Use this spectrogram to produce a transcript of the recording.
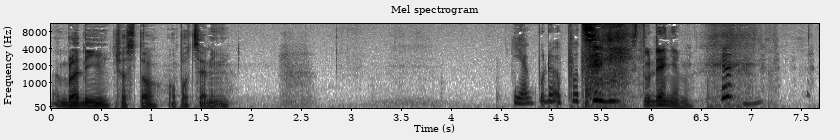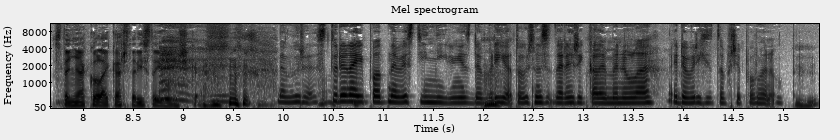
bledý, často opocený. Jak bude opocený? Studeněm. Stejně jako lékař, který stojí lůžka. Dobře, studený pot nevystí nikdy nic dobrýho, to už jsme si tady říkali minule, je dobrý si to připomenout. Mm-hmm.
